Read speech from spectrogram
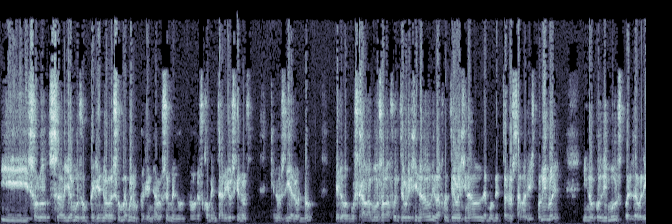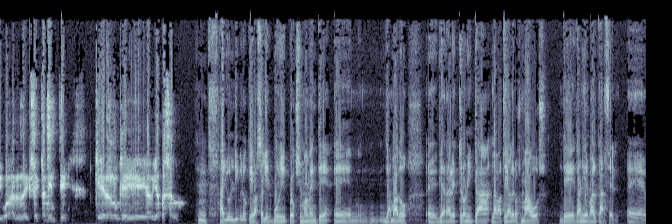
y solo sabíamos un pequeño resumen, bueno, un pequeño resumen, unos comentarios que nos, que nos dieron, ¿no? Pero buscábamos a la fuente original y la fuente original de momento no estaba disponible y no pudimos pues averiguar exactamente qué era lo que había pasado. Hmm. Hay un libro que va a salir muy próximamente eh, llamado Guerra Electrónica, la batalla de los magos, de Daniel Valcárcel, eh,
